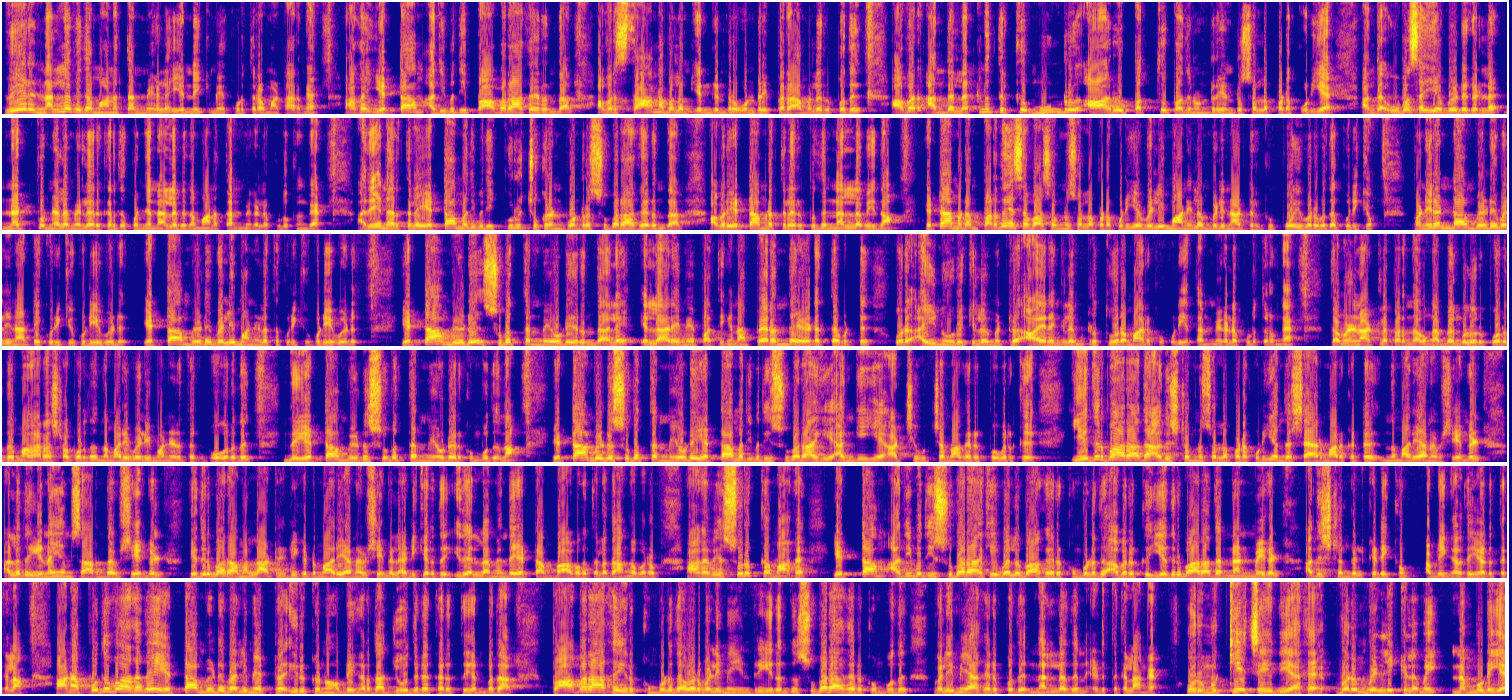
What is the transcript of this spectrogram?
வேறு நல்ல நல்ல விதமான தன்மைகளை என்னைக்குமே கொடுத்துட மாட்டாருங்க. ஆக எட்டாம் அதிபதி பாபராக இருந்தால் அவர் ஸ்தான பலம் என்கின்ற ஒன்றை பெறாமல் இருப்பது அவர் அந்த லக்னத்திற்கு மூன்று ஆறு பத்து பதினொன்று என்று சொல்லப்படக்கூடிய அந்த உபசய வீடுகளில் நட்பு நிலைமையில் இருக்கிறது கொஞ்சம் நல்ல விதமான தன்மைகளை கொடுக்குங்க. அதே நேரத்தில் எட்டாம் அதிபதி குருச்சுக்கரன் போன்ற சுபராக இருந்தால் அவர் எட்டாம் இடத்தில் இருப்பது நல்லவை தான் எட்டாம் இடம் பரதேச வாசம்னு சொல்லப்படக்கூடிய வெளிமாநிலம் வெளிநாட்டிற்கு போய் வருவதை குறிக்கும். பன்னிரெண்டாம் வீடு வெளிநாட்டை குறிக்கக்கூடிய வீடு. எட்டாம் வீடு வெளி மாநிலத்தை குறிக்கக்கூடிய வீடு. எட்டாம் வீடு சுபத்தன்மையோடு இருந்தாலே எல்லாரையுமே பார்த்தீங்கன்னா பிறந்த இடத்தை விட்டு ஒரு ஐநூறு கிலோமீட்டர் ஆயிரம் கிலோமீட்டர் தூரமாக இருக்கக்கூடிய தன்மைகளை கொடுத்துருங்க. தமிழ்நாட்டில் பிறந்தவங்க பெங்களூர் போகிறது மகாராஷ்டிரா போகிறது இந்த மாதிரி வெளி மாநிலத்துக்கு போகிறது இந்த எட்டாம் வீடு சுபத்தன்மையோடு இருக்கும்போது தான். எட்டாம் வீடு சுபத்தன்மையோடு எட்டாம் அதிபதி சுபராகி அங்கேயே ஆட்சி உச்சமாக இருப்பவருக்கு எதிர்பாராத அதிர்ஷ்டம்னு சொல்லப்படக்கூடிய அந்த ஷேர் மார்க்கெட்டு இந்த மாதிரியான விஷயங்கள் அல்லது அல்லது இணையம் சார்ந்த விஷயங்கள் எதிர்பாராமல் லாட்ரி டிக்கெட் மாதிரியான விஷயங்கள் அடிக்கிறது இது எல்லாமே இந்த எட்டாம் பாவகத்தில் தாங்க வரும். ஆகவே சுருக்கமாக எட்டாம் அதிபதி சுபராகி வலுவாக இருக்கும் பொழுது அவருக்கு எதிர்பாராத நன்மைகள் அதிர்ஷ்டங்கள் கிடைக்கும் அப்படிங்கிறதையும் எடுத்துக்கலாம். ஆனால் பொதுவாகவே எட்டாம் வீடு வலிமையற்ற இருக்கணும் அப்படிங்கிறதா ஜோதிட கருத்து என்பதால் பாபராக இருக்கும் பொழுது அவர் வலிமையின்றி இருந்து சுபராக இருக்கும்போது வலிமையாக இருப்பது நல்லதுன்னு எடுத்துக்கலாங்க. ஒரு முக்கிய செய்தியாக வரும் வெள்ளிக்கிழமை நம்முடைய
